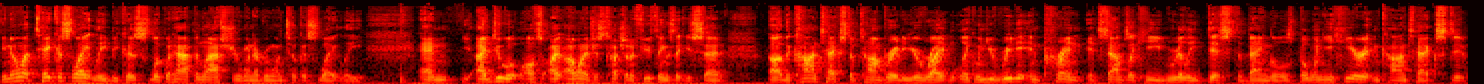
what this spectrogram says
you know what? Take us lightly because look what happened last year when everyone took us lightly. And I do also. I, I want to just touch on a few things that you said. Uh, the context of Tom Brady, you're right. Like when you read it in print, it sounds like he really dissed the Bengals, but when you hear it in context, it,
